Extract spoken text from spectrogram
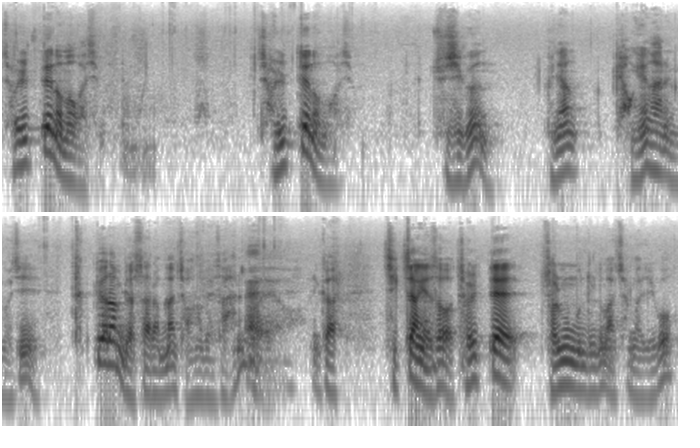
절대 넘어가시면 안 돼요 절대 넘어가시면. 주식은 그냥 병행하는 거지 특별한 몇 사람만 전업해서 하는 네. 거예요 그러니까 직장에서 절대 젊은 분들도 마찬가지고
